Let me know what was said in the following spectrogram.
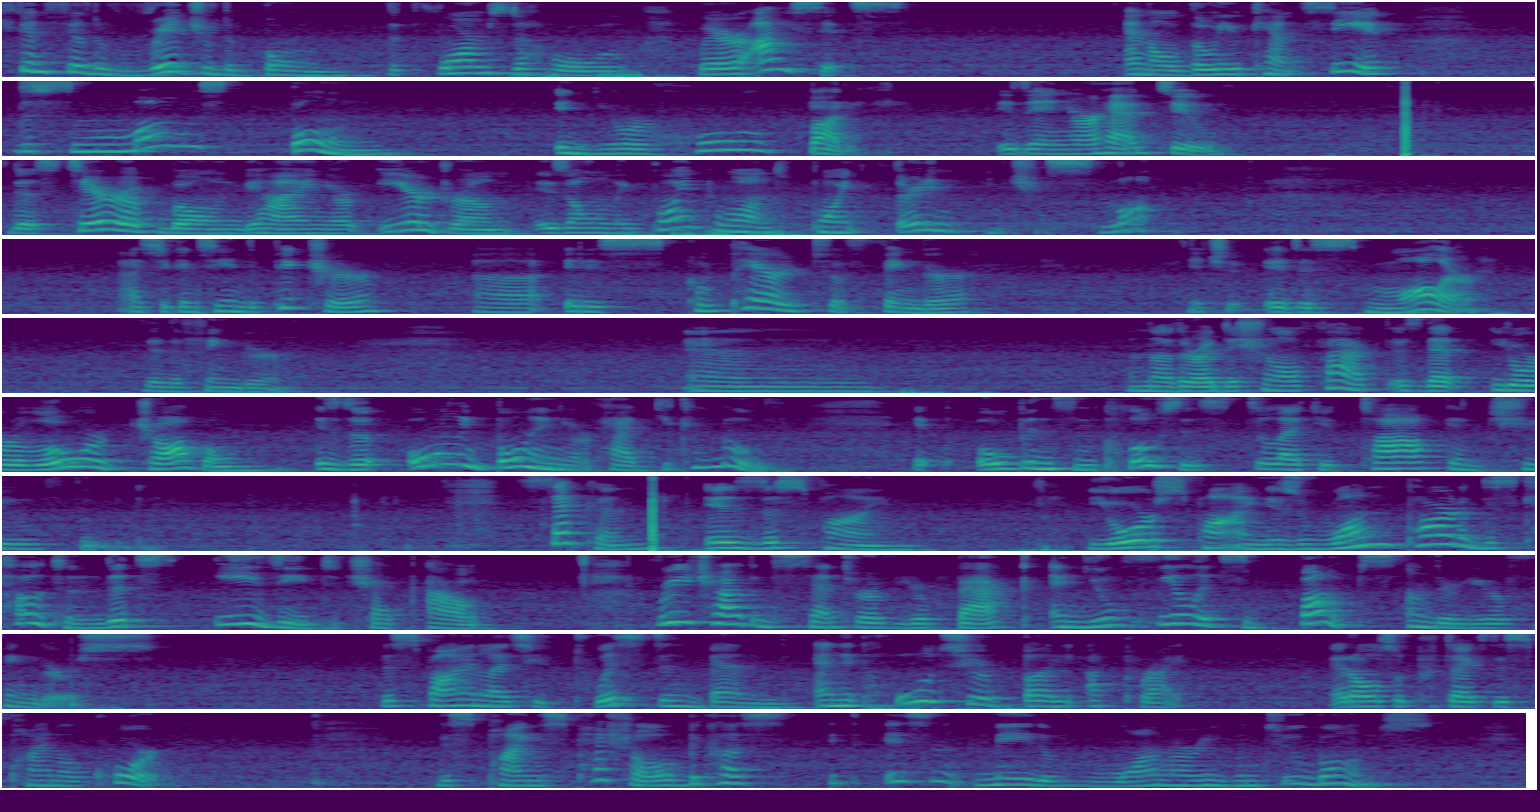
you can feel the ridge of the bone that forms the hole where your eye sits. And although you can't see it, the smallest bone in your whole body is in your head too. The stirrup bone behind your eardrum is only 0.1 to 0.13 inches long. As you can see in the picture, uh, it is compared to a finger. It, it is smaller than the finger. And another additional fact is that your lower jawbone is the only bone in your head you can move. It opens and closes to let you talk and chew food. Second is the spine. Your spine is one part of the skeleton that's easy to check out. Reach out to the center of your back and you'll feel its bumps under your fingers. The spine lets you twist and bend and it holds your body upright. It also protects the spinal cord. The spine is special because it isn't made of one or even two bones.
